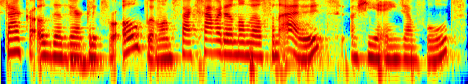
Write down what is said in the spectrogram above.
sta ik er ook daadwerkelijk voor open. Want vaak gaan we er dan wel vanuit als je je eenzaam voelt.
